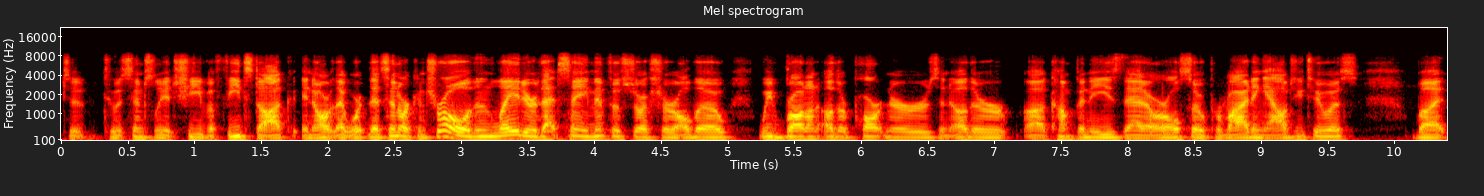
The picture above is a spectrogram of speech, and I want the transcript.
to to essentially achieve a feedstock in our that we're, that's in our control. And then later, that same infrastructure, although we've brought on other partners and other uh, companies that are also providing algae to us, but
